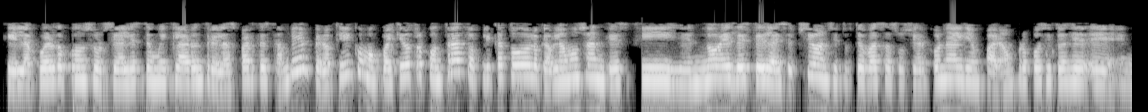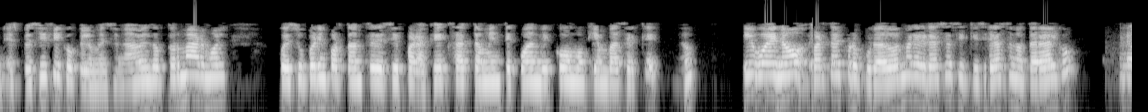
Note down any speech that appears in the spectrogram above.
que el acuerdo consorcial esté muy claro entre las partes también, pero aquí como cualquier otro contrato aplica todo lo que hablamos antes y no es este la excepción. Si tú te vas a asociar con alguien para un propósito eh, específico que lo mencionaba el doctor Mármol, pues súper importante decir para qué exactamente, cuándo y cómo, quién va a hacer qué, ¿no? Y bueno, parte del procurador, María Gracia, si quisieras anotar algo. Bueno,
